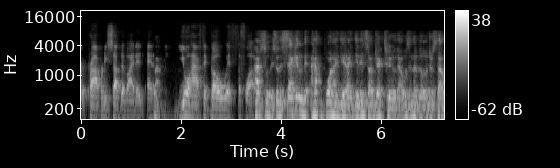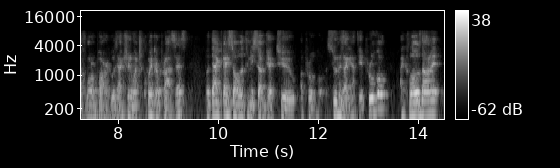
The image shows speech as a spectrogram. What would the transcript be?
your property subdivided and right you will have to go with the flow. Absolutely. So the second one I did, I did it subject to that was in the village of South Floral Park. It was actually a much quicker process, but that guy sold it to me subject to approval. As soon as I got the approval, I closed on it.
